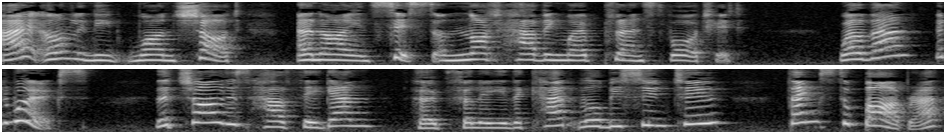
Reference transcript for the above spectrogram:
I only need one shot, and I insist on not having my plans thwarted. Well, then, it works. The child is healthy again, Hopefully, the cat will be soon too, thanks to Barbra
